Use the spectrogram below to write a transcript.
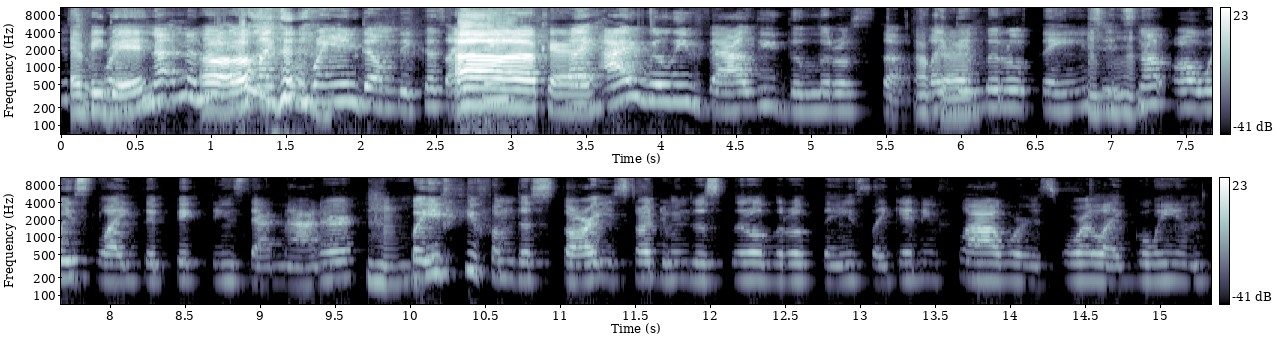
Just Every day? No, no, no. Oh. Like randomly, because I Oh, think okay. like I really value the little stuff, like the little things. Mhm. It's not always like the big things that matter. Mhm. But if you from the start you start doing those little little things like getting flowers or like going on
